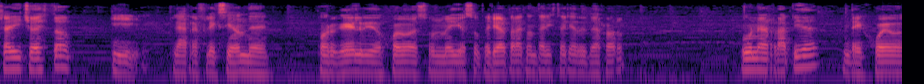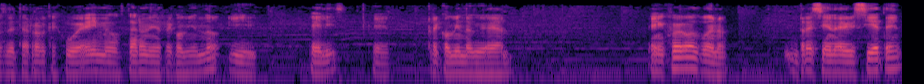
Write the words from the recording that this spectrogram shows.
Ya dicho esto, y la reflexión de por qué el videojuego es un medio superior para contar historias de terror, una rápida de juegos de terror que jugué y me gustaron y recomiendo, y pelis que recomiendo que vean. En juegos, bueno, Resident Evil 7,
